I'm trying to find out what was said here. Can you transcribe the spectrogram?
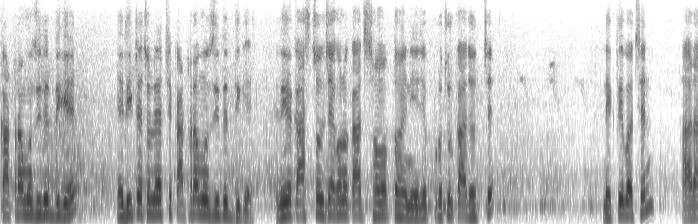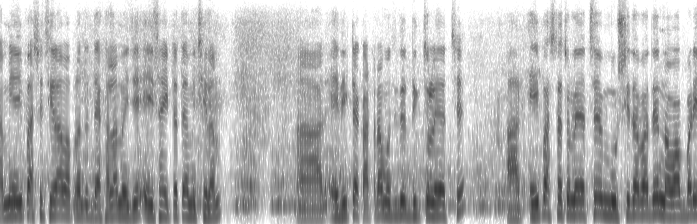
কাটরা মসজিদের দিকে। এই দিকটা চলে যাচ্ছে কাটরা মসজিদের দিকে। এদিকে কাজ চলছে, এখনও কাজ সমাপ্ত হয়নি। এই যে প্রচুর কাজ হচ্ছে। দেখতেই পাচ্ছেন? আর আমি এই পাশে ছিলাম, আপনাদের দেখালাম এই যে এই সাইডটাতে আমি ছিলাম। আর এই দিকটা কাটরা মসজিদের দিক চলে যাচ্ছে। আর এই পাশটা চলে যাচ্ছে মুর্শিদাবাদের নবাববাড়ি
